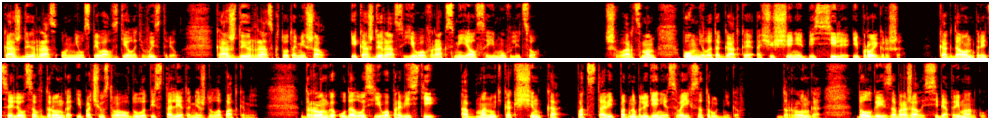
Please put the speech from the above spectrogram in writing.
Каждый раз он не успевал сделать выстрел. Каждый раз кто-то мешал. И каждый раз его враг смеялся ему в лицо. Шварцман помнил это гадкое ощущение бессилия и проигрыша, когда он прицелился в Дронга и почувствовал дуло пистолета между лопатками. Дронга удалось его провести, обмануть как щенка, подставить под наблюдение своих сотрудников. Дронга долго изображал из себя приманку.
